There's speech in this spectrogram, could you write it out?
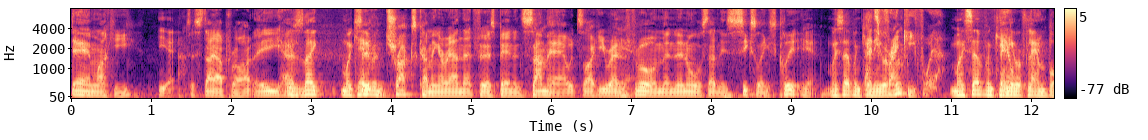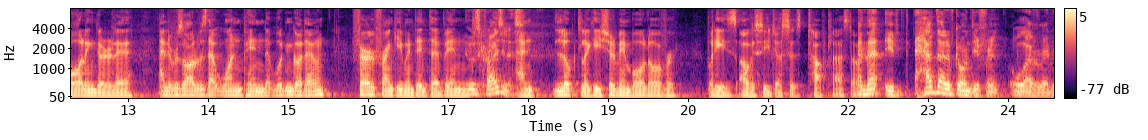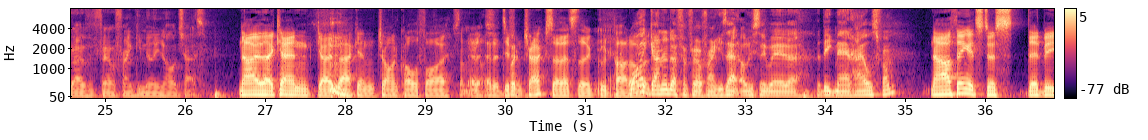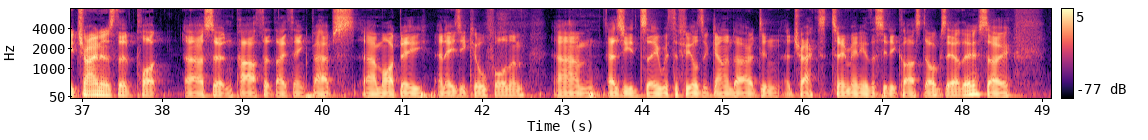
damn lucky Yeah, to stay upright. He it was like seven trucks coming around that first bend, and somehow it's like he ran Yeah. through them, and then all of a sudden he's six lengths clear. Yeah, myself and Kenny That's were Frankie for you. myself and Kenny Feral were playing bowling the other day, and there was that one pin that wouldn't go down. Feral Frankie went into a bin It was craziness. and looked like he should have been bowled over, but he's obviously just as top class dog. And that if had that have gone different all over Red Rover for Feral Frankie million dollar chase. No, they can go back and try and qualify at, else. at a different track. So that's the good part of Why it. Gunnedah for Feral Frankie? Is that obviously where the, the big man hails from? No, I think it's just there'd be trainers that plot a certain path that they think perhaps uh, might be an easy kill for them. Um, as you'd see with the fields at Gunnedah, it didn't attract too many of the city class dogs out there. So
